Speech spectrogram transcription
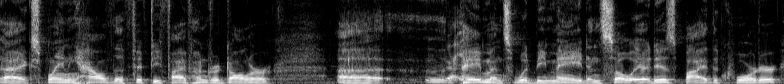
uh, explaining how the $5,500 uh, Right. payments would be made. And so it is by the quarter.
